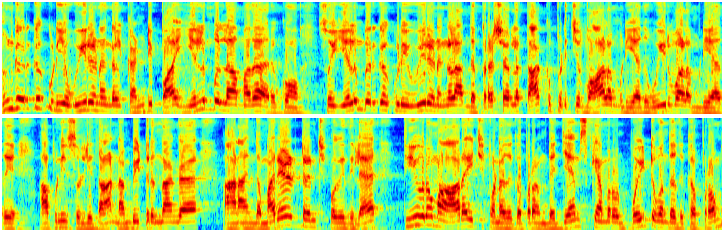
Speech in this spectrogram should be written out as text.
அங்கே இருக்கக்கூடிய உயிரினங்கள் கண்டிப்பாக எலும்பு இல்லாமல் தான் இருக்கும். ஸோ எலும்பு இருக்கக்கூடிய உயிரினங்கள் அந்த ப்ரெஷரில் தாக்கு பிடிச்சு வாழ முடியாது உயிர் வாழ முடியாது அப்படின்னு சொல்லி தான் நம்பிட்டு இருந்தாங்க. ஆனால் இந்த மரியாதை ட்ரென்ச் பகுதியில் தீவிரமாக ஆராய்ச்சி பண்ணதுக்கப்புறம் இந்த ஜேம்ஸ் கேமரோன் போயிட்டு வந்ததுக்கப்புறம்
